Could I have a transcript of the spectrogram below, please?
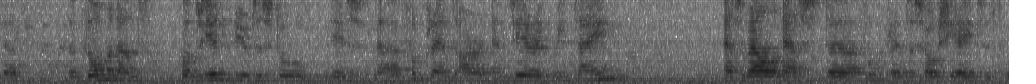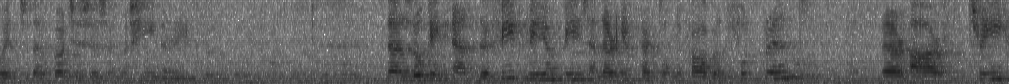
that the dominant contributors to this uh, footprint are enteric methane, as well as the footprint associated with uh, purchases and machinery. Then looking at the feed BMPs and their impact on the carbon footprint, there are three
